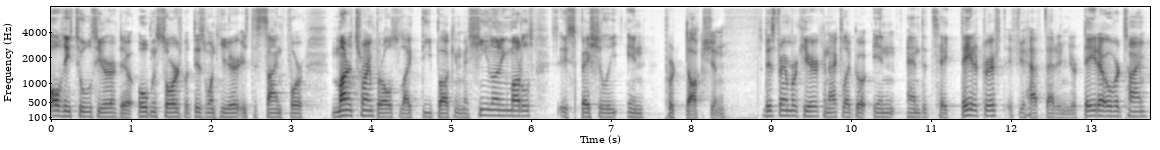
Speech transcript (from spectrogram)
All these tools here, they're open source, but this one here is designed for monitoring, but also like debugging machine learning models, especially in production. So this framework here can actually go in and detect data drift if you have that in your data over time.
